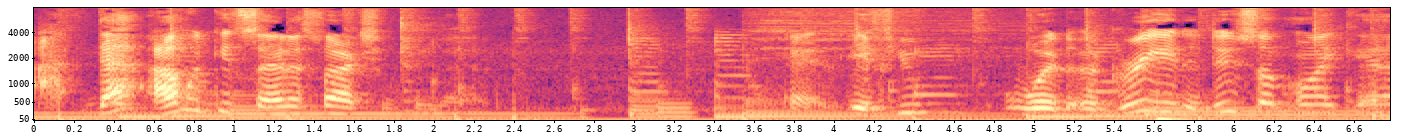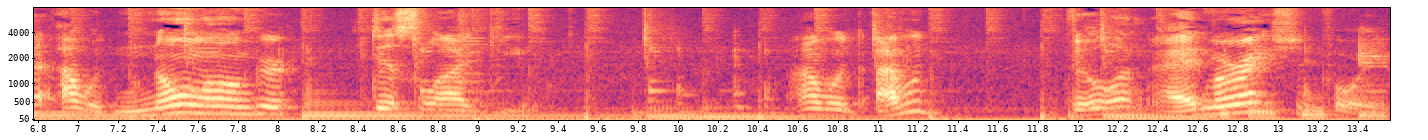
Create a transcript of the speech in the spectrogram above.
I, that I would get satisfaction from that. If you would agree to do something like that, I would no longer dislike you. I would I would feel an admiration for you.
